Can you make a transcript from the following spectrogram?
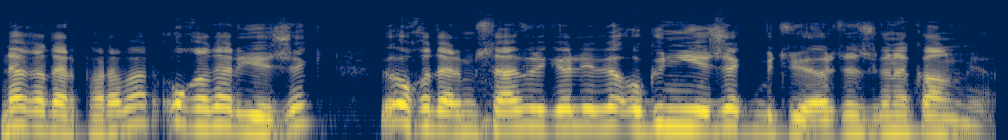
ne kadar para var o kadar yiyecek ve o kadar misafir geliyor ve o gün yiyecek bitiyor. Ertesi güne kalmıyor.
